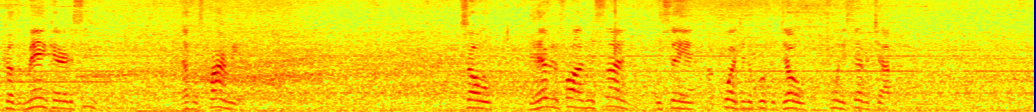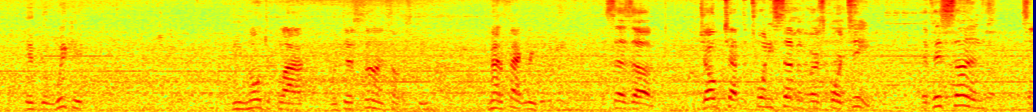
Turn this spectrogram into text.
Because the man carried the seed. That's what sperm is. So the Heavenly Father and His Son is saying, according to the book of Job, 27 chapter, if the wicked be multiplied with their son, so to speak. Matter of fact, read it again. It says, uh, Job chapter 27, verse 14. If his sons, so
